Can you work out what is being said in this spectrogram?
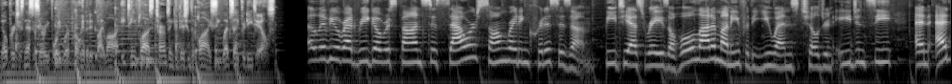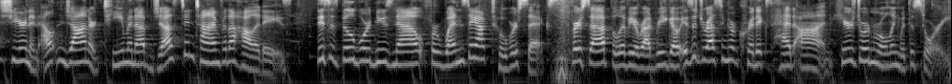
No purchase necessary. Void where prohibited by law. 18 plus terms and conditions apply. See website for details. Olivia Rodrigo responds to sour songwriting criticism. BTS raise a whole lot of money for the UN's Children Agency, and Ed Sheeran and Elton John are teaming up just in time for the holidays. This is Billboard News Now for Wednesday, October 6th. First up, Olivia Rodrigo is addressing her critics head on. Here's Jordan Rolling with the story.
